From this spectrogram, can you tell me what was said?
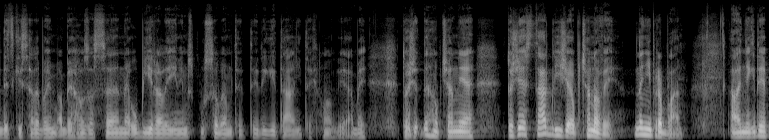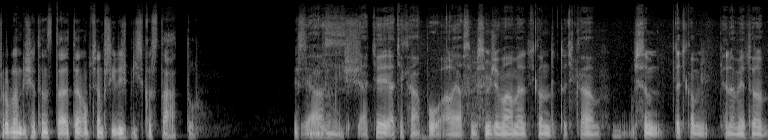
vždycky se ale bojím, aby ho zase neubírali jiným způsobem ty, ty digitální technologie. Aby to, že ten občan je, to, že je stát blíže občanovi, není problém. Ale někdy je problém, když je ten, stát, ten občan příliš blízko státu. Jestli já, já, tě, já tě chápu, ale já si myslím, že máme teďka, teďka jsem, teďka jenom je to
